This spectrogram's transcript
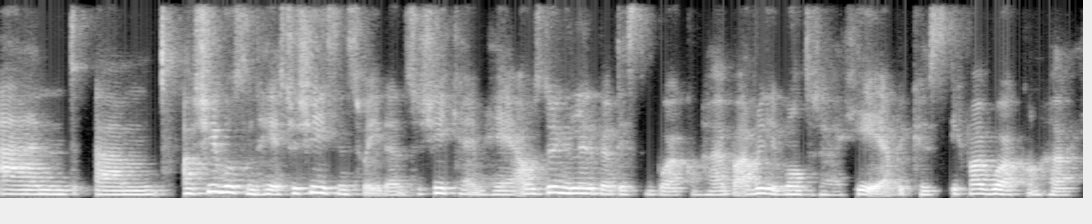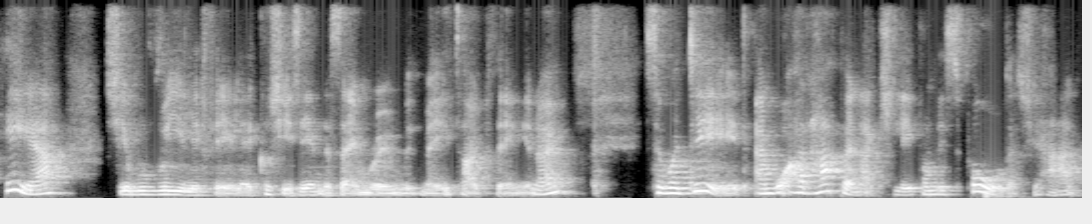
and um, oh, she wasn't here. So she's in Sweden. So she came here. I was doing a little bit of distant work on her, but I really wanted her here because if I work on her here, she will really feel it because she's in the same room with me, type thing, you know. So I did. And what had happened actually from this fall that she had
